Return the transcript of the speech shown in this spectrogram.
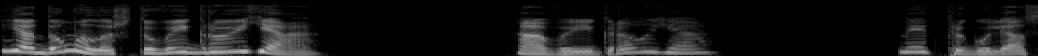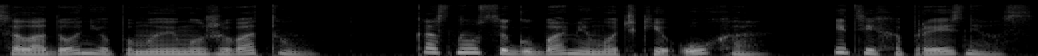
я думала, что выиграю я. А выиграл я. Нейт прогулялся ладонью по моему животу, коснулся губами мочки уха и тихо произнес:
